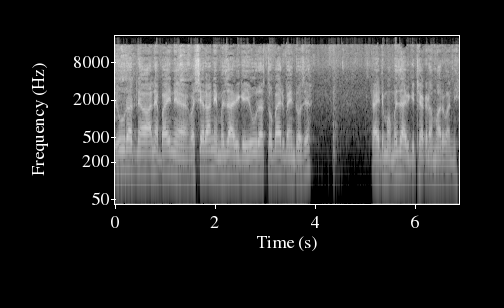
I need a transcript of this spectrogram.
યુવરાજ ને અને ભાઈને વસેરાની મજા આવી ગઈ. યુવરાજ તો બહાર બાંધ્યો છે. ટાઈટમાં મજા આવી ગઈ ઠેકડા મારવાની.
